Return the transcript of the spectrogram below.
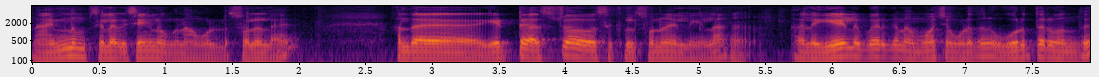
நான் இன்னும் சில விஷயங்களை உங்கள் நான் உங்கள்கிட்ட சொல்லலை. அந்த எட்டு அஸ்ட்ரோசிக்கல் சொன்னேன் இல்லைங்களா? அதில் ஏழு பேருக்கு நான் மோச்சம் கொடுத்தேன்னு ஒருத்தர் வந்து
